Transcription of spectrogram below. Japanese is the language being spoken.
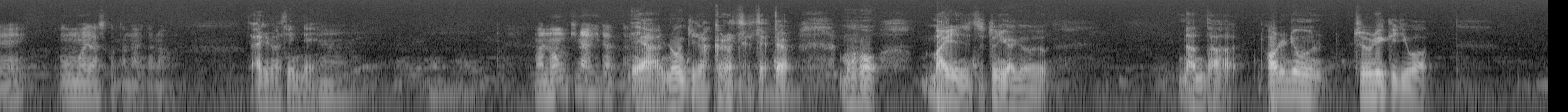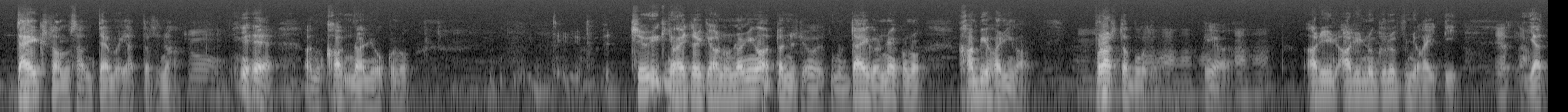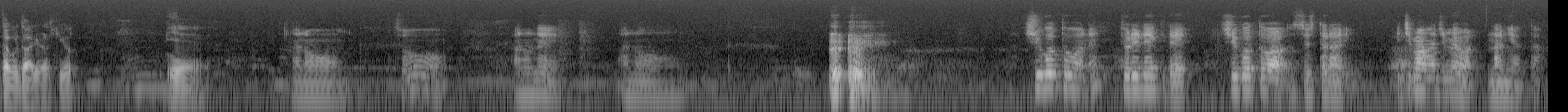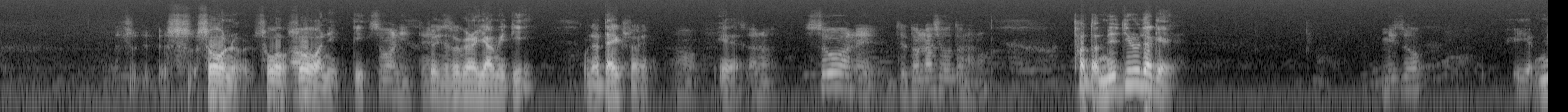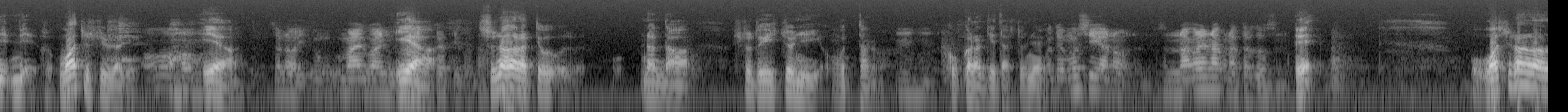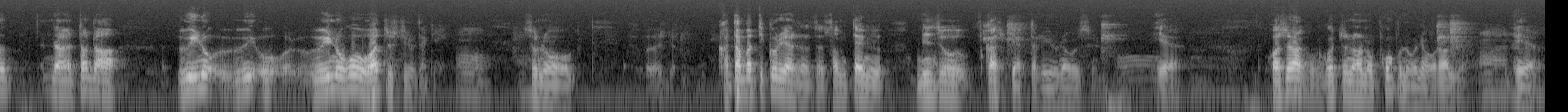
で思い出すことないかな。ありませんね。うん。まあ、のんきな日だったねいや、のんきだからって言ってたもう、毎日とにかく、なんだ、あれでも、通力では、大工さんも3体もやったしな。おいやあのか何をこの中力に入った時あの何があったんですよこの台がねこのカンビ張りがプラストボードいやあはあれあれのグループに入ってやった。ことありますよ。いやあの、そう、あのね、あの、仕事はね、取り歴で、仕事は、そしたら、一番初めは何やった？そそうの。そうあ。そうはに行って。そうに行って。それでそれから辞めてほんなら大工さんや。うん。いやあのそうはね、ってどんな仕事なの？ただねじるだけ水を？いやみみワットしてるだけ。いや。そのうまい具合にいや砂原ってなんだ？人と一緒におったの。うんここから出た人ね。うん、でもしあのその流れなくなったらどうするの？え？わしらなただ上の上上の方をワットしてるだけ。おその固まってくるやつだったらサムタイム水を吹かしてやったらいろんなことする。いやわしらこっちのあのポンプの方にはおらんの。いやうん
